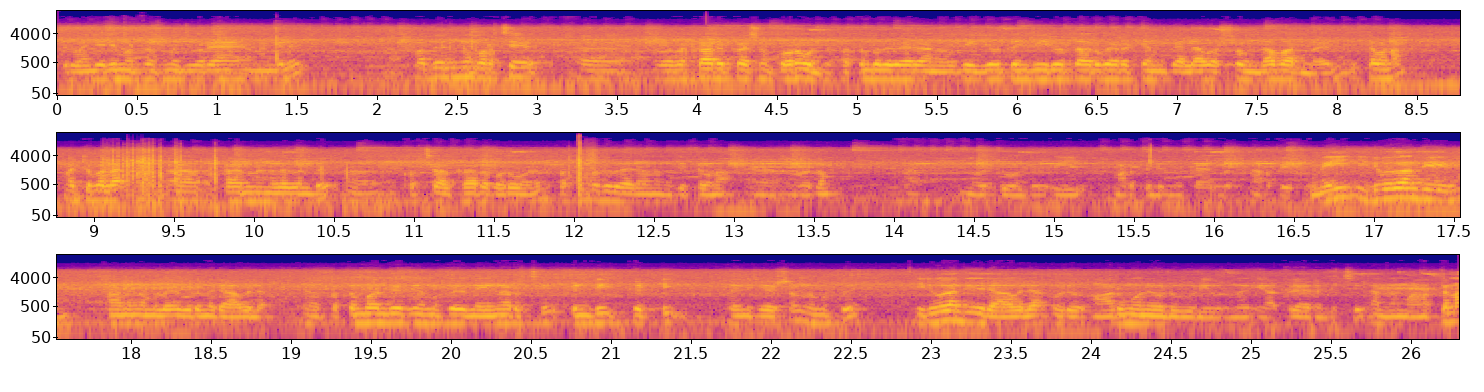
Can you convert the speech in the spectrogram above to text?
തിരുവഞ്ചേരി മഠത്തെ സംബന്ധിച്ച് പറയുകയാണെങ്കിൽ അതിൽ നിന്ന് കുറച്ച് വ്രതക്കാർ ഇപ്രാവശ്യം കുറവുണ്ട്. പത്തൊമ്പത് പേരാണ്. നമുക്ക് ഇരുപത്തഞ്ച് ഇരുപത്താറ് പേരൊക്കെ നമുക്ക് എല്ലാ വർഷവും ഉണ്ടാവാറുണ്ടായിരുന്നു. ഇത്തവണ മറ്റു പല കാരണങ്ങൾ കൊണ്ട് കുറച്ച് ആൾക്കാരുടെ കുറവാണ്. പത്തൊമ്പത് പേരാണ് നമുക്ക് ഇത്തവണ വ്രതം നോറ്റുകൊണ്ട് ഈ മഠത്തിൽ നിന്ന് കയറി നടത്തിയത് മെയ് ഇരുപതാം തീയതി ആണ് നമ്മൾ ഇവിടുന്ന് രാവിലെ പത്തൊമ്പതാം തീയതി നമുക്ക് നെയ് പിണ്ടി കെട്ടി അതിന് ശേഷം നമുക്ക് ഇരുപതാം തീയതി രാവിലെ ഒരു ആറു മണിയോടുകൂടി ഇവിടുന്ന് യാത്ര ആരംഭിച്ച് അന്ന് മണത്തണ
